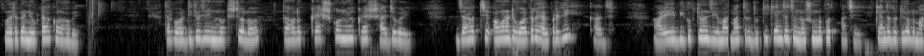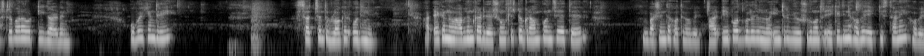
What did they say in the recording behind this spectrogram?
তোমাদের এখানে নিয়োগটা করা হবে। তারপর দ্বিতীয় যে নোটিশটি হলো, তা হলো ক্র্যাশ কর্মী ও ক্র্যাশ সাহায্যকারী। যা হচ্ছে অঙ্গনওয়াড়ি ওয়ার্কার হেল্পারেরই কাজ। আর এই বিজ্ঞপ্তি অনুযায়ী মাত্র দুটি কেন্দ্রের জন্য শূন্যপদ আছে। কেন্দ্র দুটি হলো মাস্টারপাড়া ও টি গার্ডেন। উভয় কেন্দ্রই স্বচ্ছন্দ ব্লকের অধীনে। আর এখানেও আবেদনকারীদের সংশ্লিষ্ট গ্রাম পঞ্চায়েতের বাসিন্দা হতে হবে। আর এই পদগুলোর জন্য ইন্টারভিউ শুধুমাত্র একই দিনে হবে, একটি স্থানেই হবে।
